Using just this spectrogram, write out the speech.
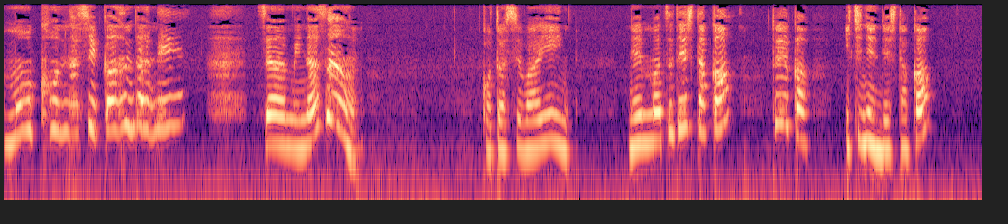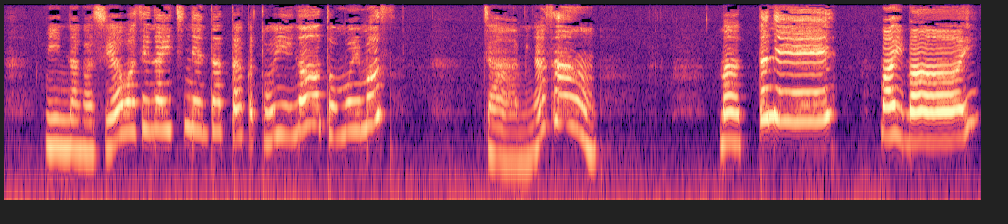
もうこんな時間だね。じゃあ皆さん今年はいい年末でしたか？というか1年でしたか？みんなが幸せな1年だったといいなと思います。じゃあ皆さん。まったねバイバイ。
